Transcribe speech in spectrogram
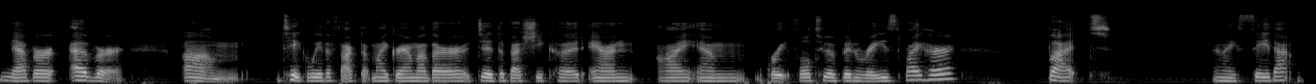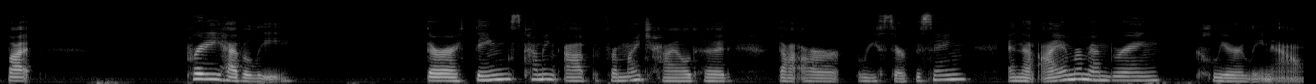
never, ever um, take away the fact that my grandmother did the best she could, and I am grateful to have been raised by her. But, and I say that, but pretty heavily. There are things coming up from my childhood that are resurfacing and that I am remembering clearly now.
